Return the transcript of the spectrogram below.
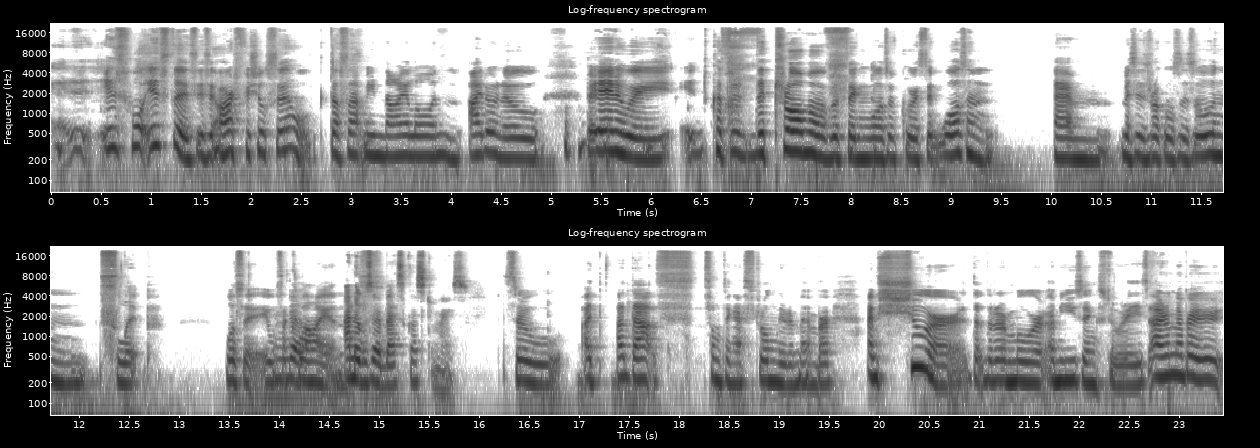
is what is this? Is it artificial silk? Does that mean nylon? I don't know. But anyway, because the, the trauma of the thing was, of course, it wasn't um, Mrs. Ruggles' own slip, was it? It was a No. client. And it was her best customers. So I, I, that's something I strongly remember. I'm sure that there are more amusing stories. I remember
